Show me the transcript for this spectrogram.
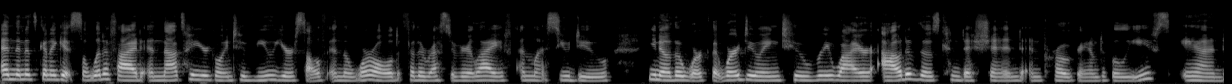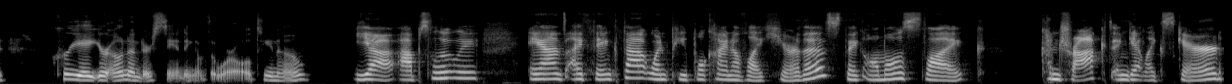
And then it's going to get solidified and that's how you're going to view yourself in the world for the rest of your life unless you do you know the work that we're doing to rewire out of those conditioned and programmed beliefs and create your own understanding of the world you know? Yeah absolutely and I think that when people kind of like hear this, they almost like contract and get like scared.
